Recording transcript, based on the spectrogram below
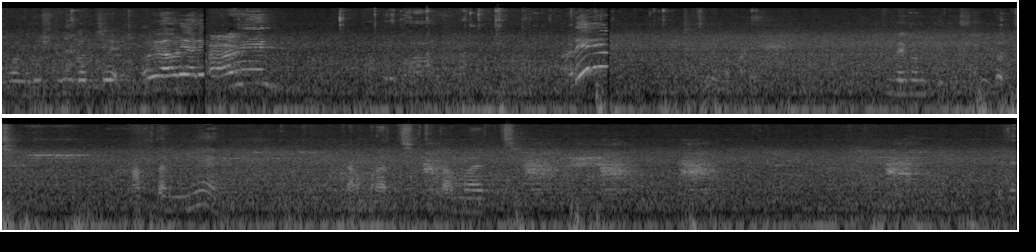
এখন দুষ্টুমি করছে। আরে দেখুন কি দুষ্টুমি করছে? হাতটা নিয়ে কামড়াচ্ছি কামড়াচ্ছি এটা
